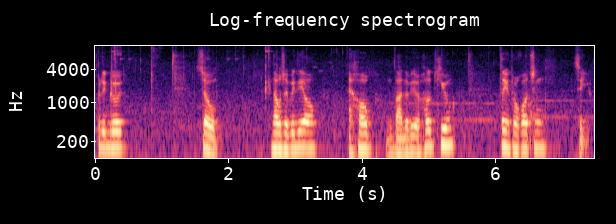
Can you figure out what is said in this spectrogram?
pretty good. So that was a video. I hope that the video helped you. Thank you for watching. See you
